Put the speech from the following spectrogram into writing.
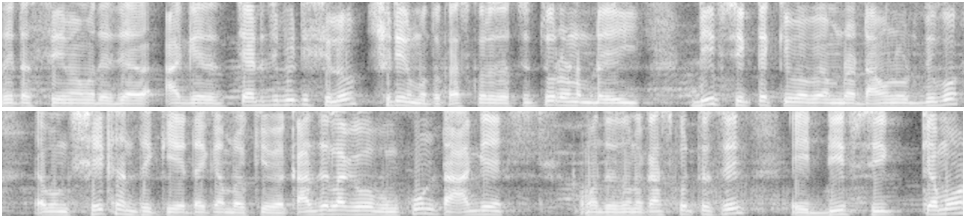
যেটা সেম আমাদের যে আগের চ্যাট জিপিটি ছিল, সেটির মতো কাজ করে যাচ্ছে। চলুন আমরা এই ডিপসিকটা কীভাবে আমরা ডাউনলোড দিব এবং সেখান থেকে এটাকে আমরা কীভাবে কাজে লাগাবো এবং কোনটা আগে আমাদের জন্য কাজ করতেছে, এই ডিপসিক কেমন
